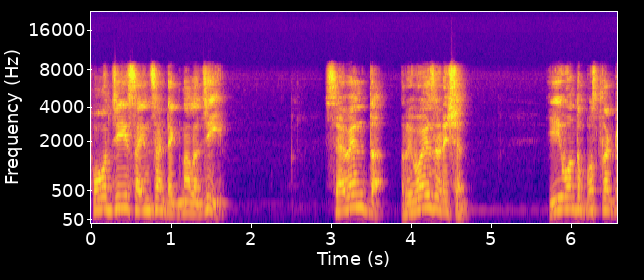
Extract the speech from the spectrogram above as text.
Four G science and technology seventh revise edition. ಈ ಒಂದು ಪುಸ್ತಕ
